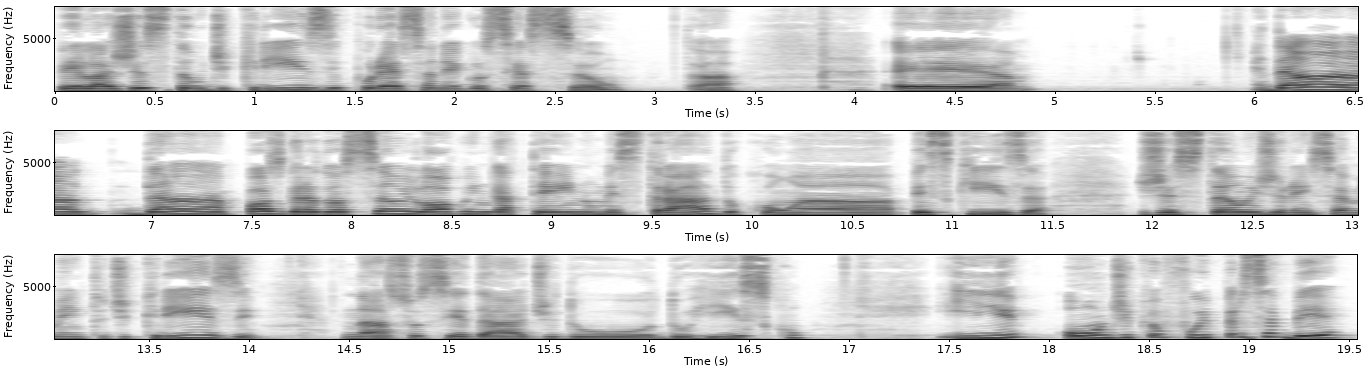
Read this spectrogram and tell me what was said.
pela gestão de crise, por essa negociação, tá? É, da, da pós-graduação e logo engatei no mestrado com a pesquisa Gestão e Gerenciamento de Crise na Sociedade do, do Risco e onde que eu fui perceber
